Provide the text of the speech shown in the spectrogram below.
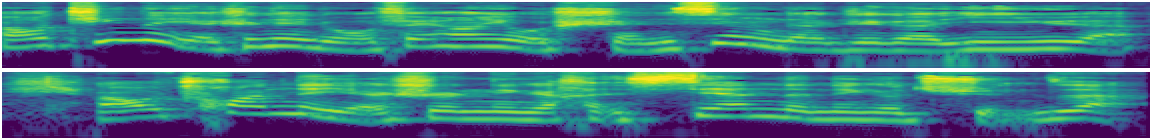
然后听的也是那种非常有神性的这个音乐，然后穿的也是那个很仙的那个裙子。啊。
